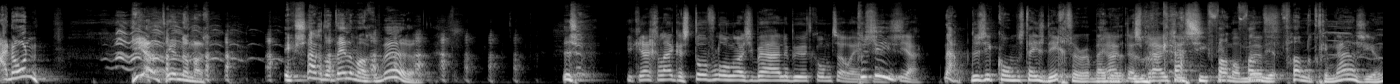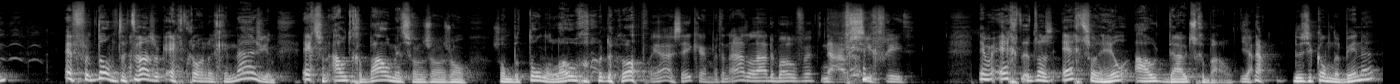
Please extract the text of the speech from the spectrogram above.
Kanon! Hier het! Ik zag dat helemaal gebeuren. Dus, Je krijgt gelijk een stoflong als je bij haar in de buurt komt. Zo eentje. precies. Ja. Nou, dus ik kom steeds dichter bij de, de locatie van, van, muf. de- van het gymnasium. En verdomd, het was ook echt gewoon een gymnasium. Echt zo'n oud gebouw met zo'n zo'n zo'n zo'n betonnen logo erop. Oh ja, zeker. Met een adelaar erboven. Nou, Siegfried. Nee, maar echt, het was echt zo'n heel oud Duits gebouw. Ja. Nou, dus ik kom naar binnen.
